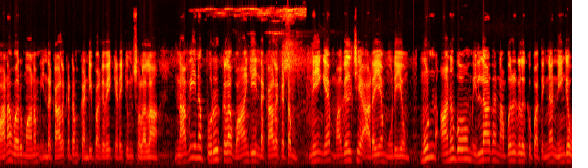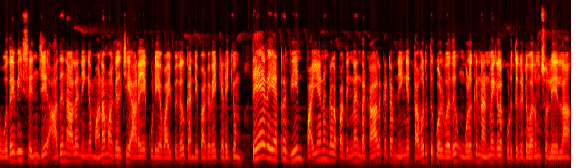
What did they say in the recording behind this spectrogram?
பண வருமானம் இந்த காலகட்டம் கண்டிப்பாகவே கிடைக்கும் சொல்லலாம். நவீன பொருட்களை வாங்கி இந்த காலகட்டம் நீங்க மகிழ்ச்சி அடைய முடியும். முன் அனுபவம் இல்லாத நபர்களுக்கு பார்த்தீங்கன்னா நீங்க உதவி செஞ்சு அதனால நீங்க மன மகிழ்ச்சி அடையக்கூடிய வாய்ப்புகள் கண்டிப்பாகவே கிடைக்கும். தேவையற்ற வீண் பயணங்களை பார்த்தீங்கன்னா இந்த காலகட்டம் நீங்க தவிர்த்து கொள்வது உங்களுக்கு நன்மைகளை கொடுத்துக்கிட்டு வரும் சொல்லிடலாம்.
